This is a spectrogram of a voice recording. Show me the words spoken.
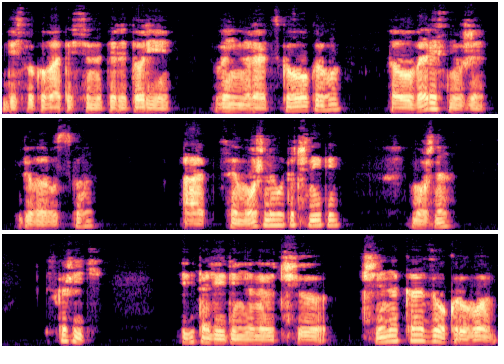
дислокуватися на території Ленінградського округу, а у вересні вже Білоруського. А це можна уточнити? Можна. Скажіть, Віталію Дем'яновичу, чи наказ округу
